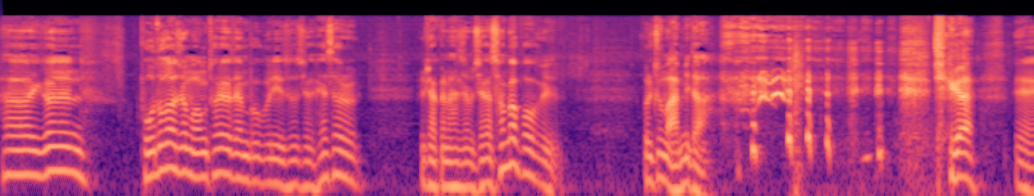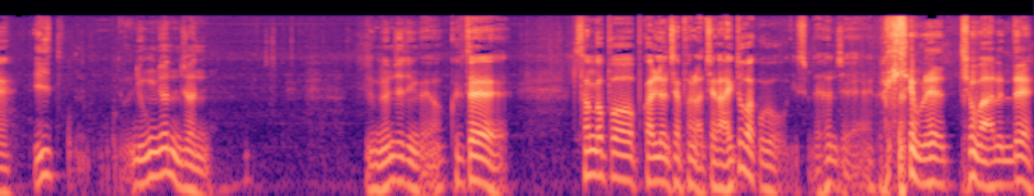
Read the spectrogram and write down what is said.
아 이거는 보도가 좀 엉터리가 된 부분이 있어서 제가 해설을 잠깐 하자면 제가 선거법을 좀 압니다. 제가 예. 이 6년 전 6년 전인가요? 그때 선거법 관련 재판을 제가 아직도 받고 있습니다. 현재 그렇기 때문에 좀 아는데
